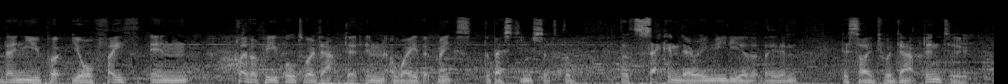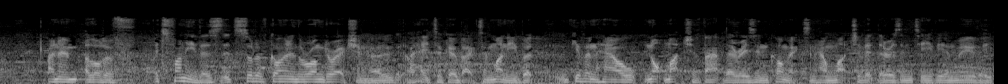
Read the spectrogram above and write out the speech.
then you put your faith in clever people to adapt it in a way that makes the best use of the the secondary media that they then decide to adapt into. I know a lot of. It's funny. There's. It's sort of going in the wrong direction. I, I hate to go back to money, but given how not much of that there is in comics and how much of it there is in TV and movie,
